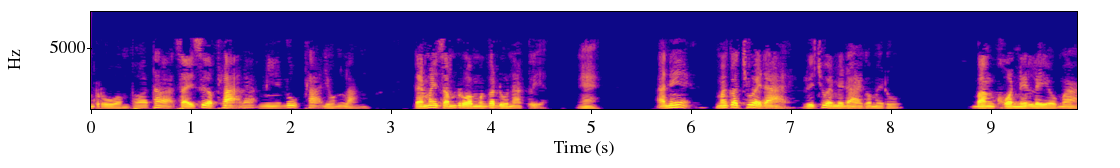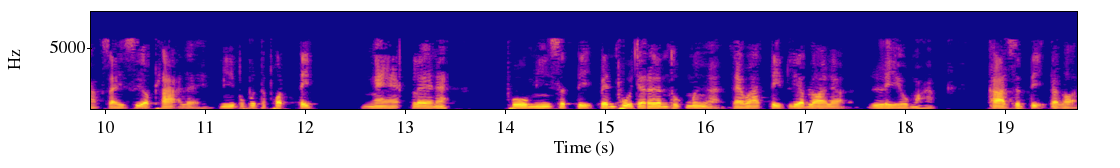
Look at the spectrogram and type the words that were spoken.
ำรวม เพราะถ้าใส่เสื้อพระแล้วมีรูปพระอยู่ข้างหลัง แต่ไม่สำรวมมันก็ดูน่าเกลียดไงอันนี้มันก็ช่วยได้หรือช่วยไม่ได้ก็ไม่รู้ บางคนนี่เลวมาก ใส่เสื้อพระเลย มีพระพุทธพจน์ติดแงกเลยนะ ผู้มีสติเป็นผู้เจริญทุกเมื่อ แต่ว่าติดเรียบร้อยแล้วเหลวมาก ขาดสติตลอด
